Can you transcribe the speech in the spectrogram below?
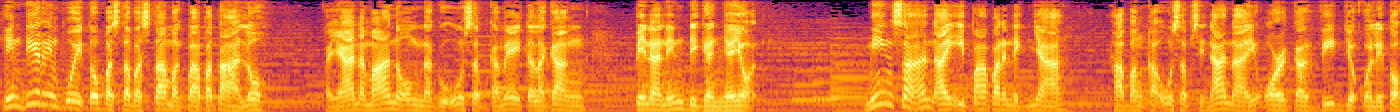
Hindi rin po ito basta-basta magpapatalo. Kaya naman noong nag-uusap kami talagang pinanindigan niya yon. Minsan ay ipaparinig niya habang kausap si nanay or ka-video call ito.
